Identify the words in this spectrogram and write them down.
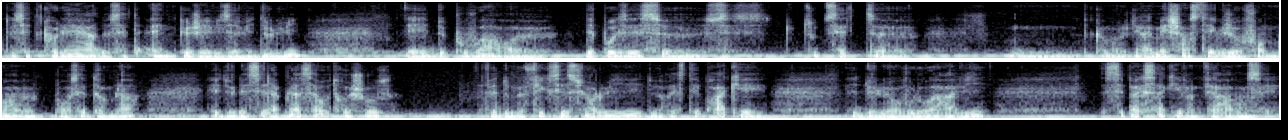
de cette colère, de cette haine que j'ai vis-à-vis de lui, et de pouvoir euh, déposer toute cette euh, hum, comment je dirais, méchanceté que j'ai au fond de moi pour cet homme-là, et de laisser la place à autre chose. Le fait de me fixer sur lui, de rester braqué, et de lui en vouloir à vie, c'est pas ça qui va me faire avancer.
